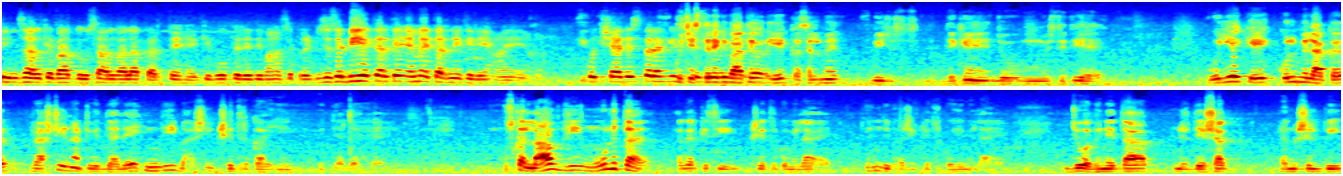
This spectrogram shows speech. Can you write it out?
तीन साल के बाद दो साल वाला करते हैं कि वो फिर यदि वहाँ से जैसे बीए करके एमए करने के लिए आए यहाँ। कुछ शायद इस तरह की कुछ इस तरह की बात है और एक असल में भी देखें जो स्थिति है, वो ये कि कुल मिलाकर राष्ट्रीय नाट्य विद्यालय हिंदी भाषी क्षेत्र का ही विद्यालय है। उसका लाभ भी मूलतः अगर किसी क्षेत्र को मिला है तो हिंदी भाषी क्षेत्र को ही मिला है। जो अभिनेता, निर्देशक, रंगशिल्पी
